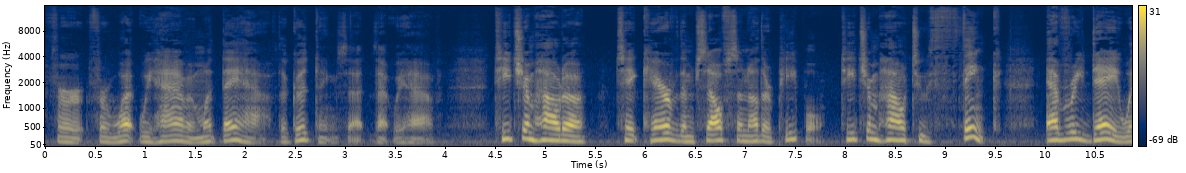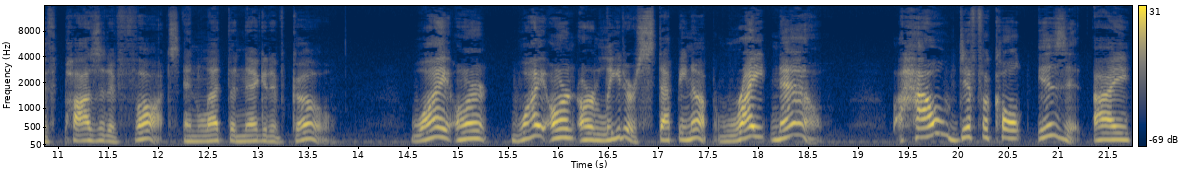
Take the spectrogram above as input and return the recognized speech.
for for what we have and what they have, the good things that, that we have. Teach them how to take care of themselves and other people. Teach them how to think every day with positive thoughts and let the negative go. Why aren't why aren't our leaders stepping up right now? How difficult is it? I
